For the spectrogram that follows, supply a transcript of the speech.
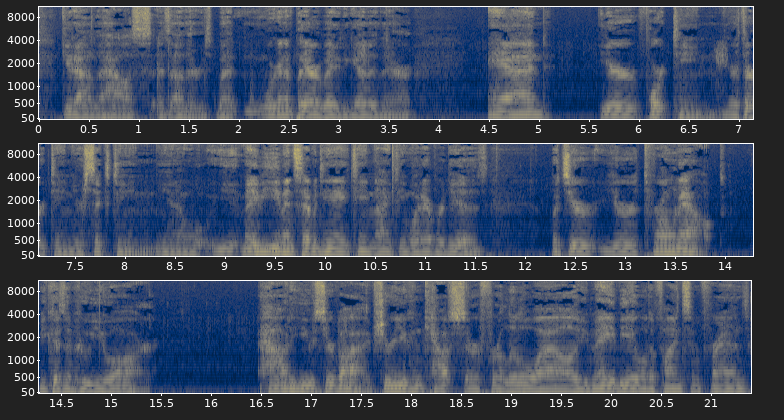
get out of the house as others, but we're going to put everybody together there. And you're 14, you're 13, you're 16, you know, maybe even 17, 18, 19, whatever it is, but you're you're thrown out because of who you are. How do you survive? Sure, you can couch surf for a little while. You may be able to find some friends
